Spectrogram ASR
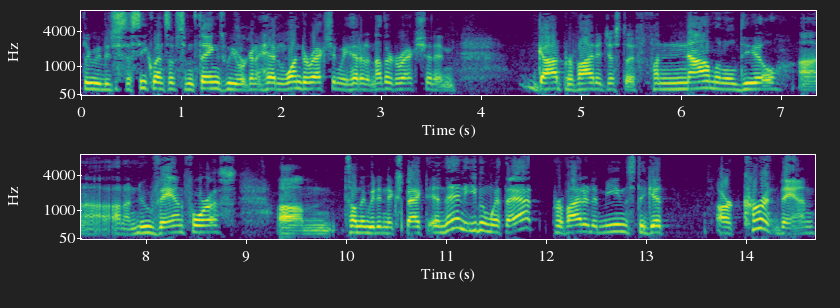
through just a sequence of some things. We were going to head in one direction, we headed another direction, and God provided just a phenomenal deal on a, on a new van for us, um, something we didn't expect. And then, even with that, provided a means to get our current van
